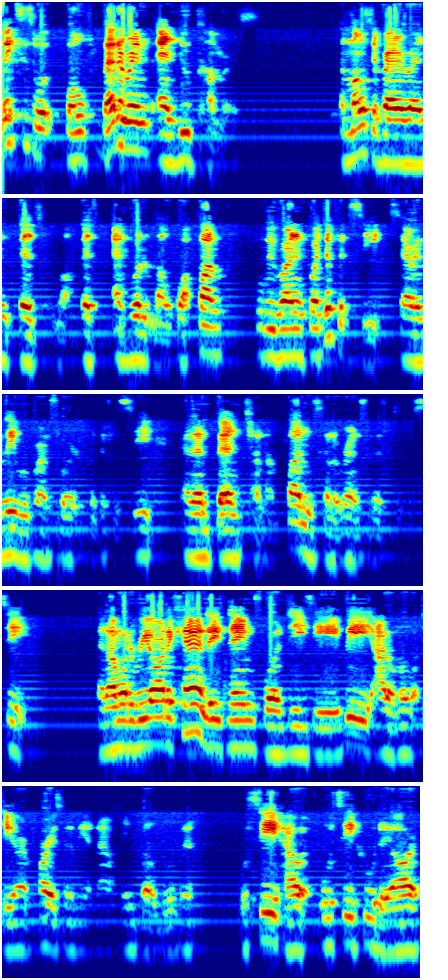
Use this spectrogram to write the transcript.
mixes with both veterans and newcomers. Amongst the veterans is, is Edward Lau Kwok-fan, who will be running for a different seat. Starry Lee will run for, a different seat, and then Ben Chan Pan is going to run for a different seat. And I'm going to read all the candidates' names for DDAB. I don't know what the party is going to be announcing, but we'll, we'll see how we'll see who they are.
